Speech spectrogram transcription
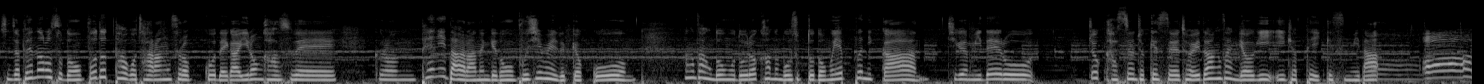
진짜 팬으로서 너무 뿌듯하고 자랑스럽고, 내가 이런 가수의 그런 팬이다라는 게 너무 부심을 느꼈고, 항상 너무 노력하는 모습도 너무 예쁘니까, 지금 이대로 쭉 갔으면 좋겠어요. 저희도 항상 여기 이 곁에 있겠습니다. 아.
